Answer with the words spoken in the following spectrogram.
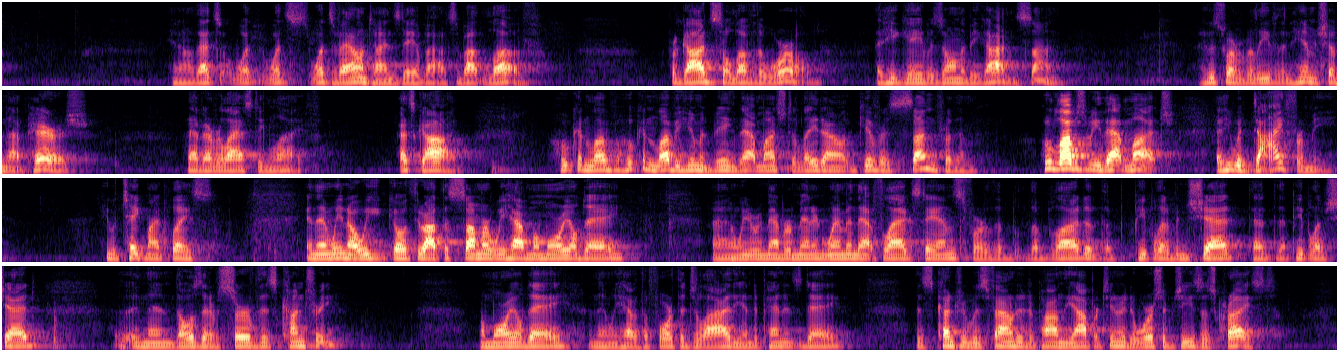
You know, that's what, what's, what's Valentine's Day about? It's about love. For God so loved the world that he gave his only begotten Son. Whosoever believeth in him shall not perish, but have everlasting life. That's God. Who can love, who can love a human being that much to lay down, give his son for them? Who loves me that much that he would die for me? He would take my place. And then we know we go throughout the summer, we have Memorial Day. And we remember men and women. That flag stands for the, the blood of the people that have been shed, that, that people have shed. And then those that have served this country. Memorial Day. And then we have the 4th of July, the Independence Day. This country was founded upon the opportunity to worship Jesus Christ.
